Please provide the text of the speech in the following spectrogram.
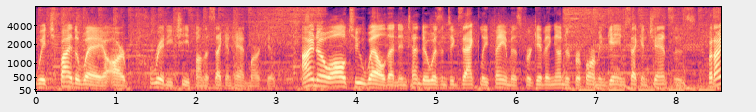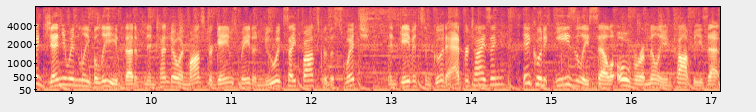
which, by the way, are pretty cheap on the secondhand market. I know all too well that Nintendo isn't exactly famous for giving underperforming games second chances, but I genuinely believe that if Nintendo and Monster Games made a new Excitebots for the Switch and gave it some good advertising, it could easily sell over a million copies at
